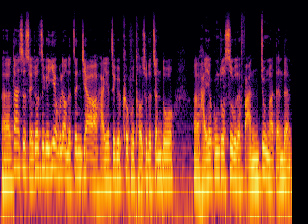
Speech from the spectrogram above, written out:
呃，但是随着这个业务量的增加啊，还有这个客户投诉的增多，呃，还有工作事务的繁重啊等等。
